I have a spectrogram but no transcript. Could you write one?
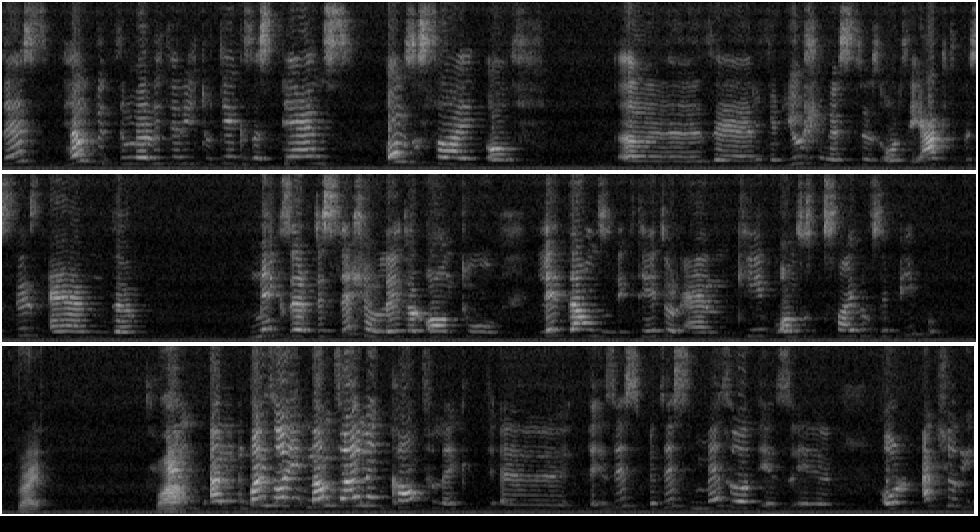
this helped the military to take the stance on the side of uh, the revolutionists or the activists and uh, make their decision later on to let down the dictator and keep on the side of the people. Right. Wow. And, and by the way, nonviolent conflict. Uh, this this method is uh, or actually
